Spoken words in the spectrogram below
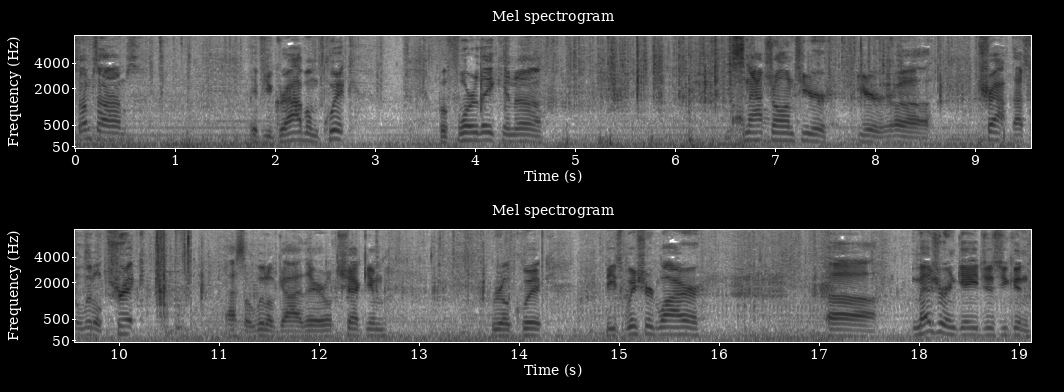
Sometimes, if you grab them quick before they can uh, snatch onto your your uh, trap, that's a little trick. That's a little guy there. We'll check him real quick. These Wishard wire uh, measuring gauges you can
